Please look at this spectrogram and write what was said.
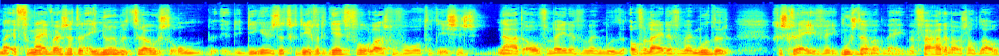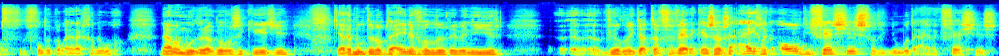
maar voor mij was dat een enorme troost om die dingen. Dus dat gedicht wat ik net voorlas bijvoorbeeld, dat is dus na het overlijden van mijn moeder, overlijden van mijn moeder geschreven. Ik moest daar wat mee. Mijn vader was al dood, dat vond ik al erg genoeg. Nou, mijn moeder ook nog eens een keertje. Ja, dat moet dan op de een of andere manier uh, wilde ik dat dan verwerken. En zo zijn eigenlijk al die versjes, want ik noem het eigenlijk versjes,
